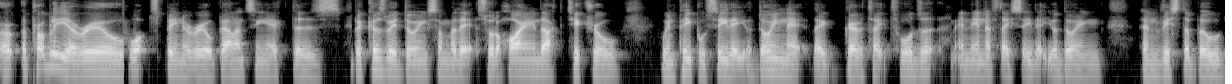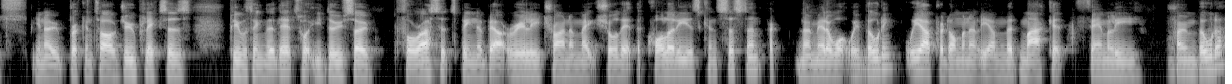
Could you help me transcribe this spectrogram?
uh, probably a real, what's been a real balancing act is because we're doing some of that sort of high end architectural, when people see that you're doing that, they gravitate towards it. And then if they see that you're doing investor builds, you know, brick and tile duplexes, people think that that's what you do. So for us, it's been about really trying to make sure that the quality is consistent uh, no matter what we're building. We are predominantly a mid market family home builder,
